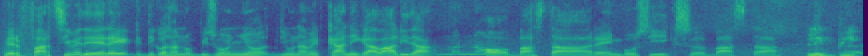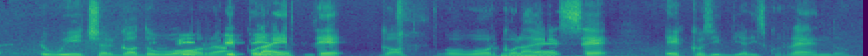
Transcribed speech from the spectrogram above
Per farsi vedere di cosa hanno bisogno di una meccanica valida? Ma no, basta Rainbow Six, basta Lippi. The Witcher, God of War sì, con la. S, God of War con la Mm. S e così via discorrendo.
